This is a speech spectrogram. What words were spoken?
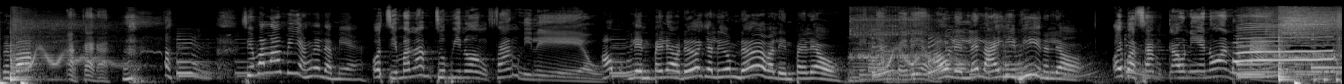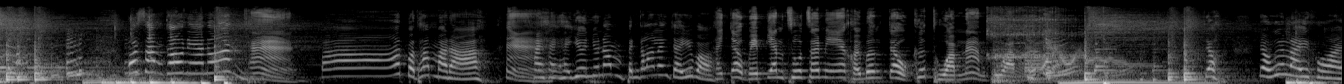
เป็นว่าอะค่ะค่ะสิมาเล่าไม่หยังเลยแหละแม่โอ้สิมาล่ำสู่พี่น้องฟังนี่แล้วเอาเล่นไปแล้วเด้ออย่าลืมเด้อว่าเล่นไปแล้ว เป็นหยังไปแล้วเอาเล่นหลายๆ EP นั่นแหล้วโอ้ยบ่ซ้ำเก่าแน่นอนค่ะว่าซ้ำเก่าแน่นอนค่ะปาดบ่ธรรมดาฮ่าให้ให้ให้ยืนอยู่น้ำเป็นกำลังแรงใจอยู่บ่ให้เจ้าไปเปลี่ยนสูตรซะแม่ข่อยเบิ่งเจ้าคือท่วมน้ำท่วมแล้วเนี่ยเจ้าเจ้าคือไรคอย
